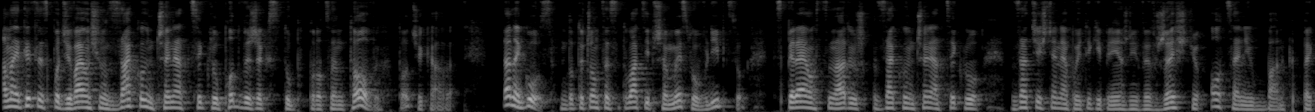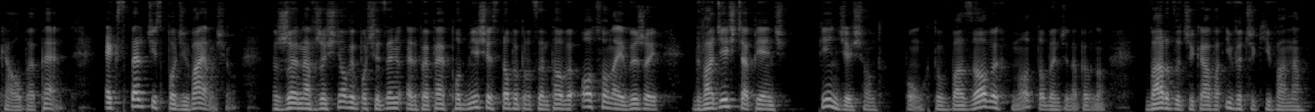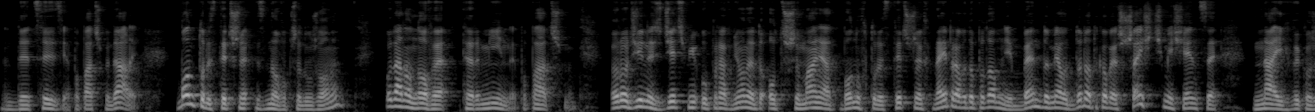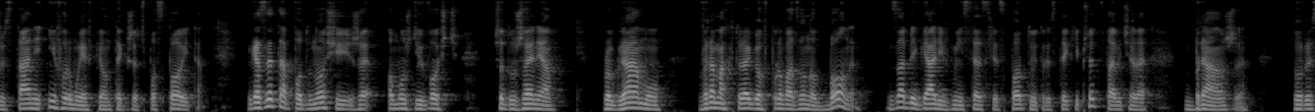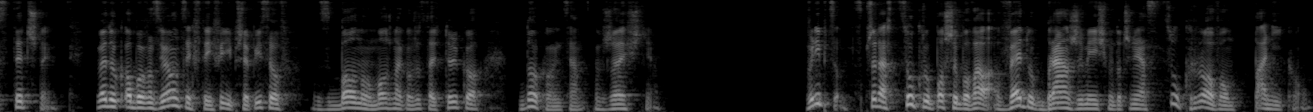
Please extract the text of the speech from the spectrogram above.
Analitycy spodziewają się zakończenia cyklu podwyżek stóp procentowych. To ciekawe. Dane GUS dotyczące sytuacji przemysłu w lipcu wspierają scenariusz zakończenia cyklu zacieśniania polityki pieniężnej we wrześniu, ocenił bank PKO BP. Eksperci spodziewają się, że na wrześniowym posiedzeniu RPP podniesie stopy procentowe o co najwyżej 25-50 punktów bazowych. No to będzie na pewno bardzo ciekawa i wyczekiwana decyzja. Popatrzmy dalej. Bon turystyczny znowu przedłużony. Podano nowe terminy. Popatrzmy. Rodziny z dziećmi uprawnione do otrzymania bonów turystycznych najprawdopodobniej będą miały dodatkowe 6 miesięcy na ich wykorzystanie, informuje w piątek Rzeczpospolita. Gazeta podnosi, że o możliwość przedłużenia programu, w ramach którego wprowadzono bony, zabiegali w Ministerstwie Sportu i Turystyki przedstawiciele branży turystycznej. Według obowiązujących w tej chwili przepisów z bonu można korzystać tylko do końca września. W lipcu sprzedaż cukru poszybowała. Według branży mieliśmy do czynienia z cukrową paniką.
